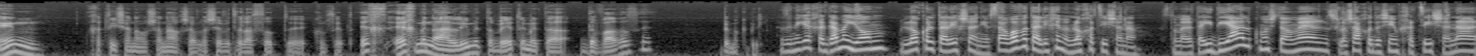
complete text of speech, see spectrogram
אין חצי שנה או שנה עכשיו לשבת ולעשות uh, קונספט. איך, איך מנהלים את, בעצם את הדבר הזה במקביל? אז אני אגיד לך, גם היום, לא כל תהליך שאני עושה, רוב התהליכים הם לא חצי שנה. זאת אומרת, האידיאל, כמו שאתה אומר, שלושה חודשים, חצי שנה,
